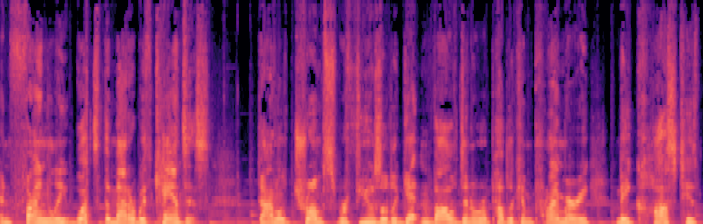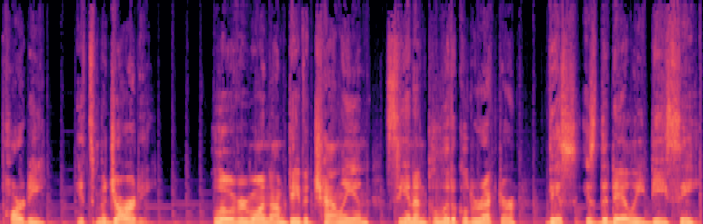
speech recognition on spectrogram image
And finally, what's the matter with Kansas? Donald Trump's refusal to get involved in a Republican primary may cost his party its majority. Hello, everyone. I'm David Chalian, CNN political director. This is the Daily DC.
